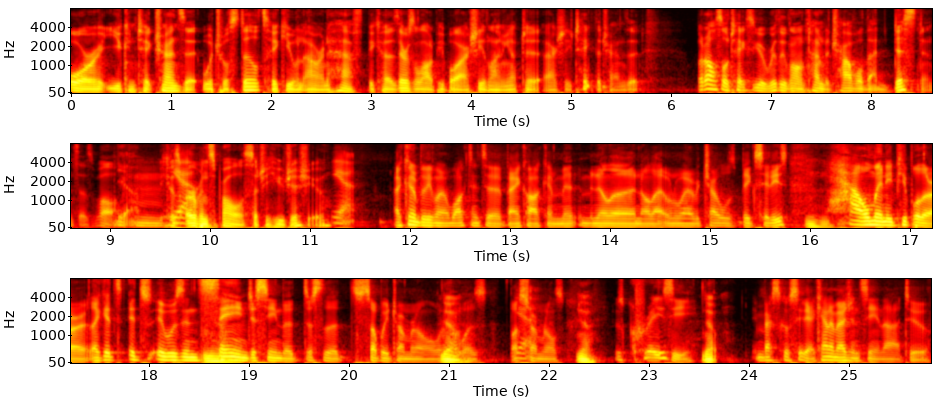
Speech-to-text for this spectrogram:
or you can take transit, which will still take you an hour and a half because there's a lot of people actually lining up to actually take the transit. But also takes you a really long time to travel that distance as well. Yeah. Mm. Because Yeah. urban sprawl is such a huge issue. Yeah. I couldn't believe when I walked into Bangkok and Manila and all that when I traveled those big cities, mm-hmm. how many people there are. Like it's it's it was insane just seeing the just the subway terminal, whatever Yeah. it was, bus Yeah. terminals. Yeah. It was crazy Yep. In Mexico City. I can't imagine seeing that too.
